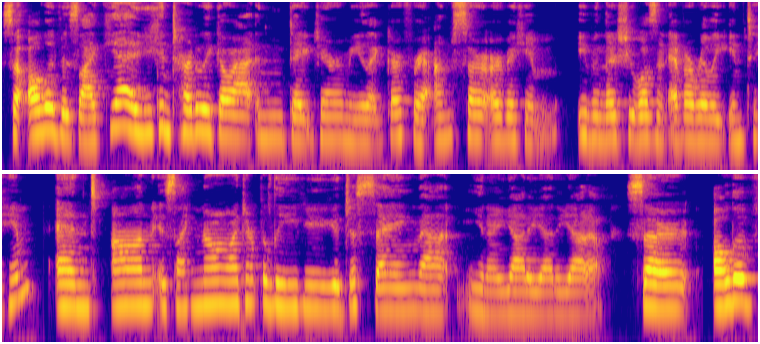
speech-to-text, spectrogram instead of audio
So Olive is like, Yeah, you can totally go out and date Jeremy, like go for it. I'm so over him, even though she wasn't ever really into him. And Anh is like, No, I don't believe you. You're just saying that, you know, yada yada yada. So Olive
